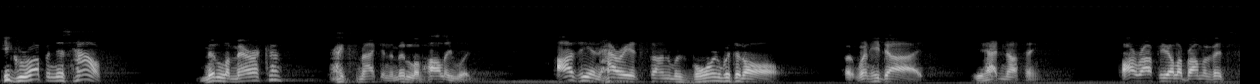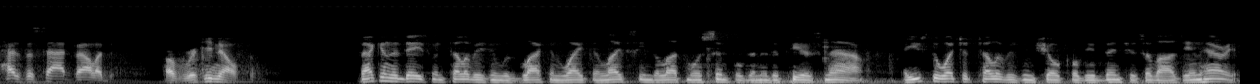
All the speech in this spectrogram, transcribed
He grew up in this house. Middle America, right smack in the middle of Hollywood. Ozzie and Harriet's son was born with it all. But when he died, he had nothing. Our Raphael Abramovich has the sad ballad of Ricky Nelson. Back in the days when television was black and white and life seemed a lot more simple than it appears now, I used to watch a television show called The Adventures of Ozzie and Harriet.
